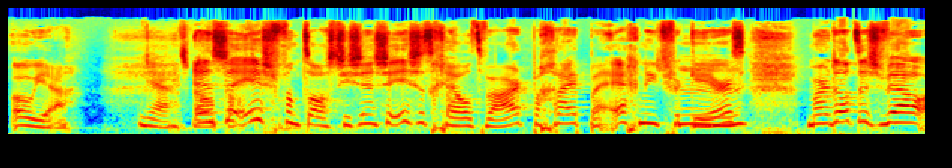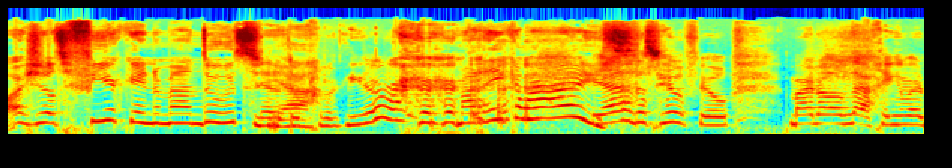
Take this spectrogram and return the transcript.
oh ja, Ja, En ze is fantastisch en ze is het geld waard. Begrijp me echt niet verkeerd. Maar dat is wel, als je dat vier keer in de maand doet. Nee, dat ja, doe ik gelukkig niet hoor. maar reken maar uit. Ja, dat is heel veel. Maar dan nou, gingen we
